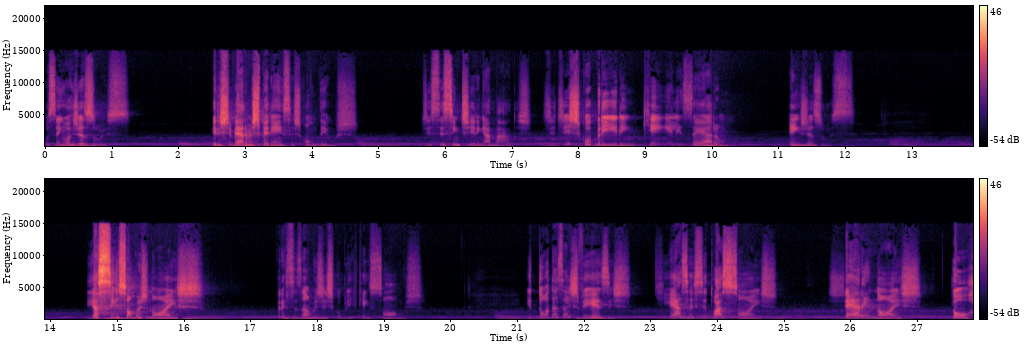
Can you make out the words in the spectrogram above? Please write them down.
O Senhor Jesus. Eles tiveram experiências com Deus, de se sentirem amados, de descobrirem quem eles eram em Jesus. E assim somos nós. Precisamos descobrir quem somos. E todas as vezes que essas situações gerem em nós dor.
